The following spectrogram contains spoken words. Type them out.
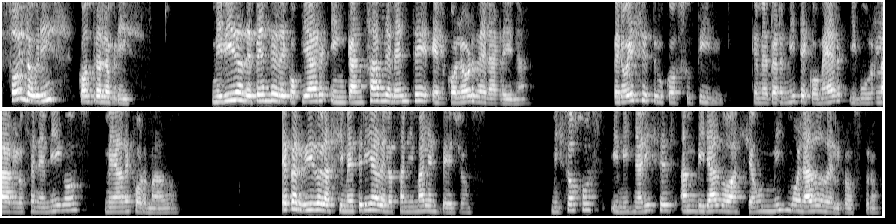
Soy lo gris contra lo gris. Mi vida depende de copiar incansablemente el color de la arena. Pero ese truco sutil que me permite comer y burlar los enemigos me ha deformado. He perdido la simetría de los animales bellos. Mis ojos y mis narices han virado hacia un mismo lado del rostro.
